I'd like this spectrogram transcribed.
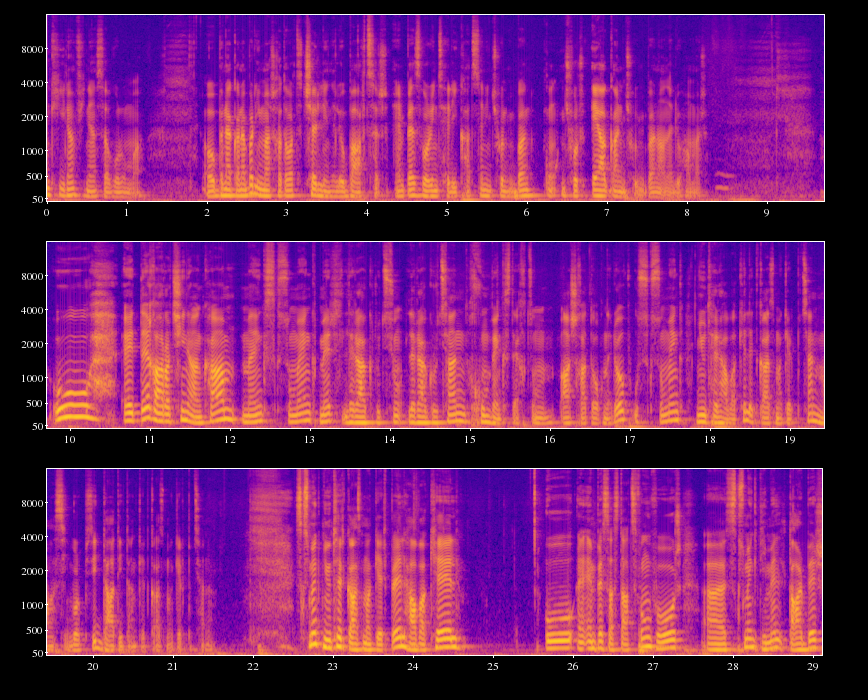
Ինքը իրան ֆինանսավորում է բնականաբար իմ աշխատավարձը չէր լինելու բարձր, այնպես որ ինձ հերիքացներ ինչ որ մի բան, ինչ որ էական ինչ որ մի բան անելու համար։ Ու այդտեղ առաջին անգամ մենք սկսում ենք մեր լրագրություն լրագրության խումբ ենք ստեղծում աշխատողներով ու սկսում ենք նյութեր հավաքել այդ կազմակերպության մասին, որպեսզի դատի տանք այդ կազմակերպությանը։ Սկսում ենք նյութեր կազմակերպել, հավաքել, ու այնպես է ստացվում, որ սկսում ենք դիմել տարբեր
